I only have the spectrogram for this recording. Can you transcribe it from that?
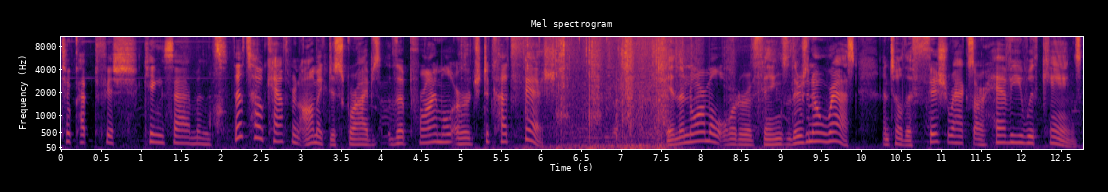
to cut fish, king salmons. That's how Catherine Amick describes the primal urge to cut fish. In the normal order of things, there's no rest until the fish racks are heavy with kings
